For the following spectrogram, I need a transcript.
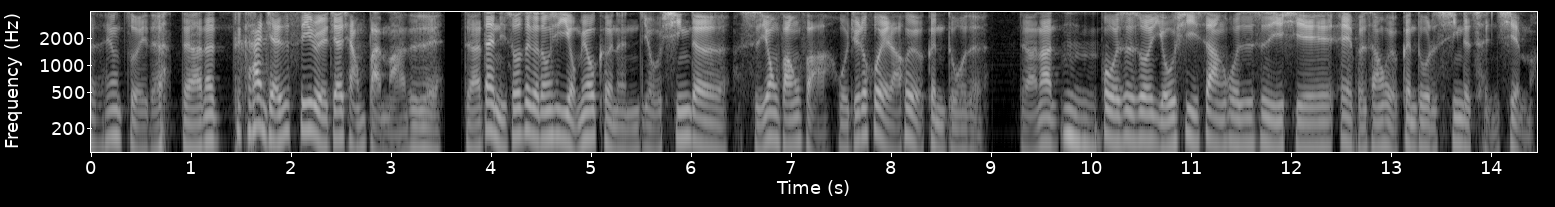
用嘴的，对啊，那这个看起来是 Siri 的加强版嘛，对不对？”对啊，但你说这个东西有没有可能有新的使用方法？我觉得会啦，会有更多的，对啊，那嗯，或者是说游戏上，或者是一些 App 上会有更多的新的呈现嘛？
